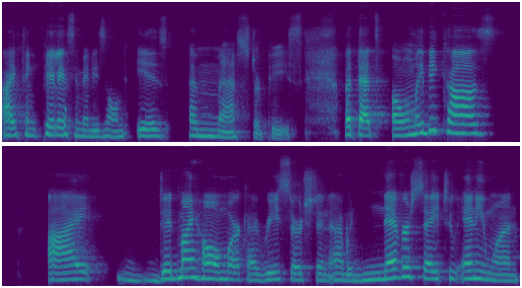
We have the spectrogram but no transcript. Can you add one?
I think Pelléas et Mélisande is a masterpiece. But that's only because I did my homework, I researched it, and I would never say to anyone,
